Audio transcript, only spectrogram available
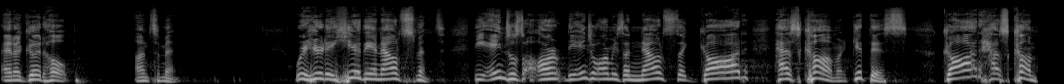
and a good hope unto men. We're here to hear the announcement. The angels the angel armies announced that God has come. Get this. God has come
